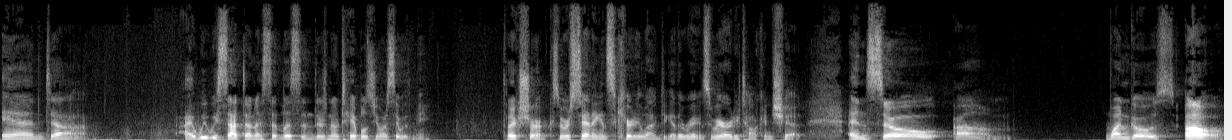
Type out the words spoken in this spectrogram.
and uh, I, we we sat down. I said, "Listen, there's no tables. You want to sit with me?" They're like, "Sure," because we were standing in security line together, right? So we were already talking shit, and so um, one goes, "Oh,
